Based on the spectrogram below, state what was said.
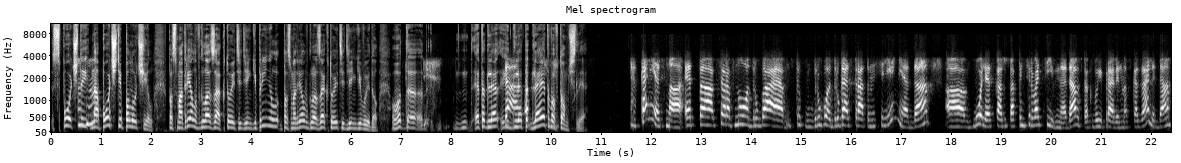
с почты угу. на почте получил. Посмотрел в глаза, кто эти деньги принял, посмотрел в глаза, кто эти деньги выдал. Вот э, это для, да. для, для этого в том числе. Конечно, это все равно другая, другой, другая страта населения, да, а, более, скажем так, консервативная, да, вот как вы правильно сказали, да,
